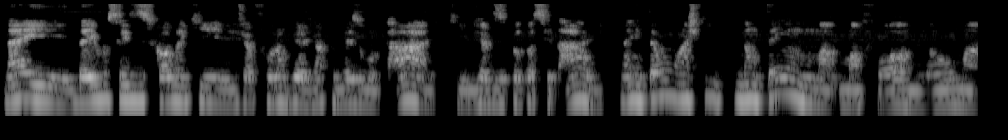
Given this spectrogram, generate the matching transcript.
Né? E daí vocês descobrem que já foram viajar para o mesmo lugar, que já visitou tua cidade. Né? Então, acho que não tem uma, uma fórmula ou uma,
